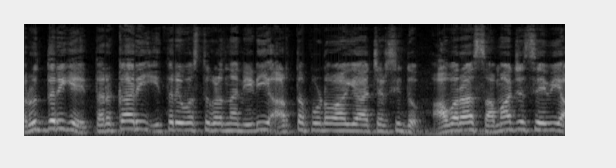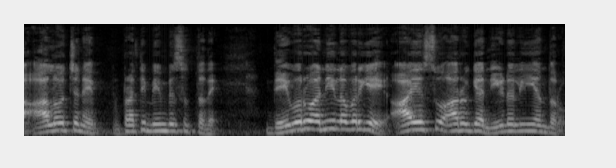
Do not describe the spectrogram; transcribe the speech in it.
ವೃದ್ಧರಿಗೆ ತರಕಾರಿ, ಇತರೆ ವಸ್ತುಗಳನ್ನು ನೀಡಿ ಅರ್ಥಪೂರ್ಣವಾಗಿ ಆಚರಿಸಿದ್ದು ಅವರ ಸಮಾಜ ಸೇವೆಯ ಆಲೋಚನೆ ಪ್ರತಿಬಿಂಬಿಸುತ್ತದೆ. ದೇವರು ಅನಿಲ್ ಅವರಿಗೆ ಆಯಸ್ಸು ಆರೋಗ್ಯ ನೀಡಲಿ ಎಂದರು.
